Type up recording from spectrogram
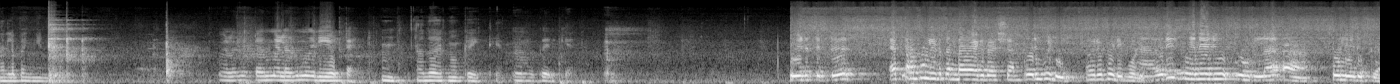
നല്ല ഭംഗിയുണ്ട്. മുളക് ഇട്ട് മുളക് മുരിയട്ടെ. അതായിരുന്നു നമുക്ക് വെയിറ്റ് ചെയ്യാം നമുക്ക് ഒരിക്കാം. എടുത്തിട്ട് എത്ര പുളി എടുത്തിട്ടുണ്ടാവും ഏകദേശം? ഒരു പിടി. ഒരു പിടി പുളി. ഒരു ഇങ്ങനെ ഒരു ഉരുള പുളി എടുക്കുക.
